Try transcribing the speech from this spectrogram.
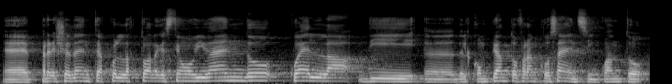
eh, precedente a quella attuale che stiamo vivendo, quella di, eh, del compianto Franco Sensi in quanto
